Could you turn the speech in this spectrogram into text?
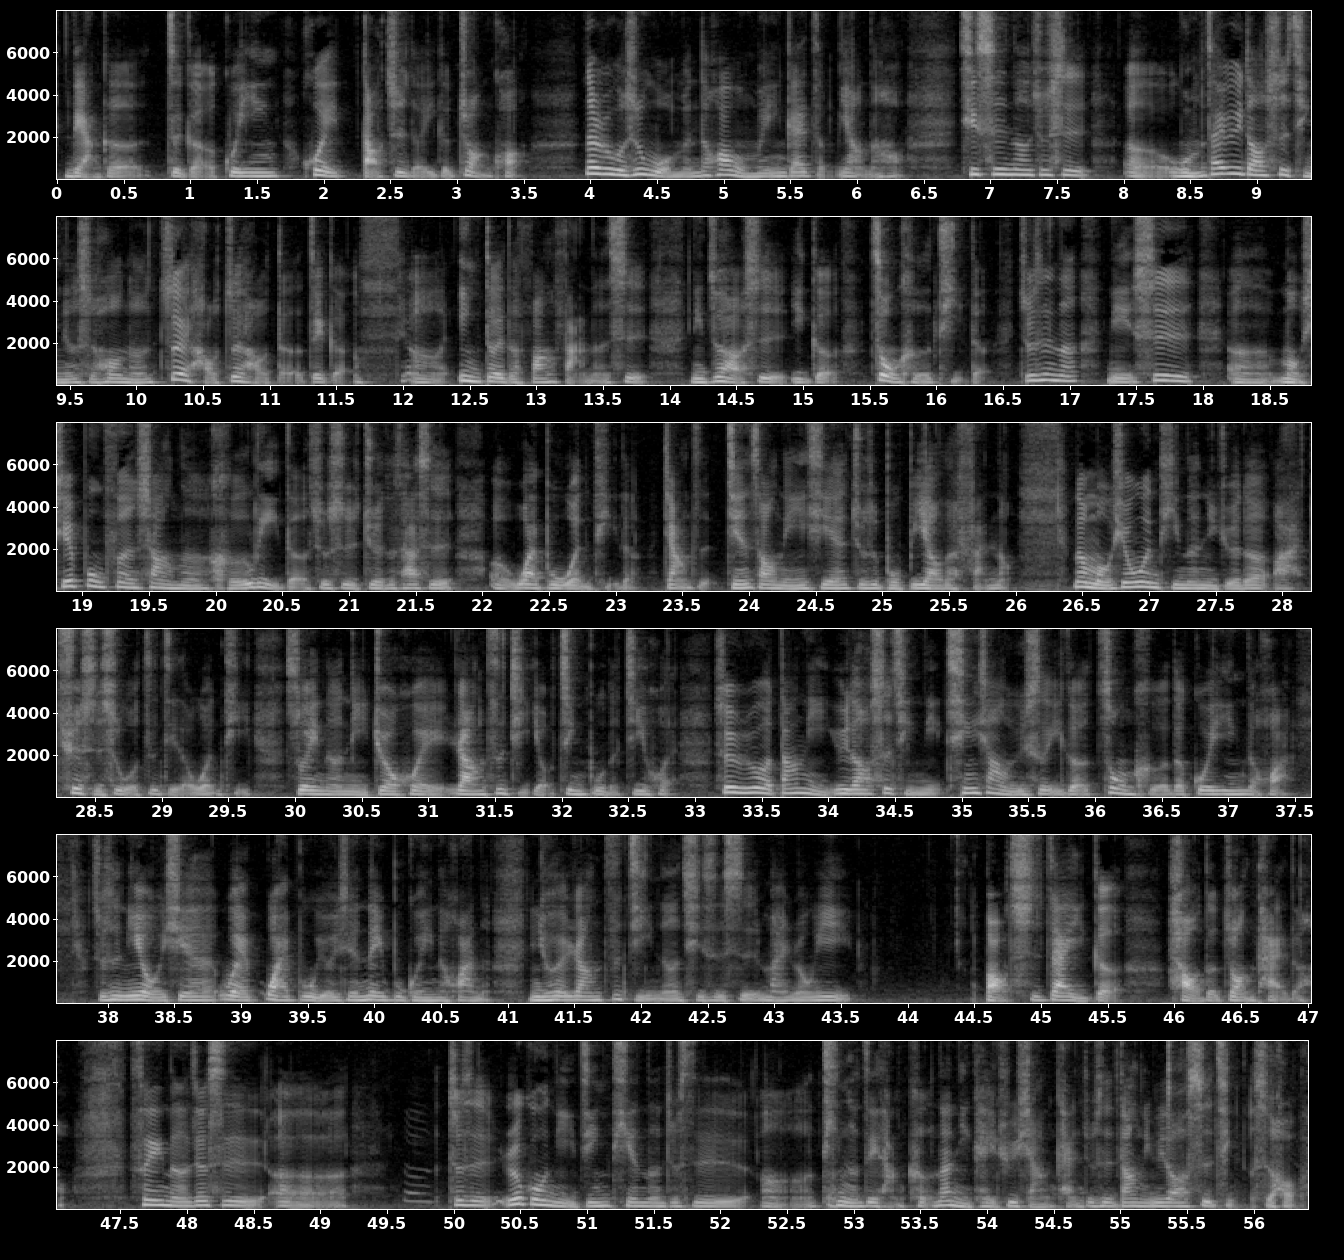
两个这个归因会导致的一个状况。那如果是我们的话，我们应该怎么样呢？哈，其实呢，就是呃，我们在遇到事情的时候呢，最好最好的这个呃应对的方法呢，是你最好是一个综合体的。就是呢，你是呃某些部分上呢合理的，就是觉得它是呃外部问题的这样子，减少你一些就是不必要的烦恼。那某些问题呢，你觉得啊确实是我自己的问题，所以呢你就会让自己有进步的机会。所以如果当你遇到事情，你倾向于是一个综合的归因的话，就是你有一些外外部有一些内部归因的话呢，你就会让自己呢其实是蛮容易保持在一个。好的状态的哈，所以呢，就是呃，就是如果你今天呢，就是呃听了这堂课，那你可以去想想看，就是当你遇到事情的时候，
